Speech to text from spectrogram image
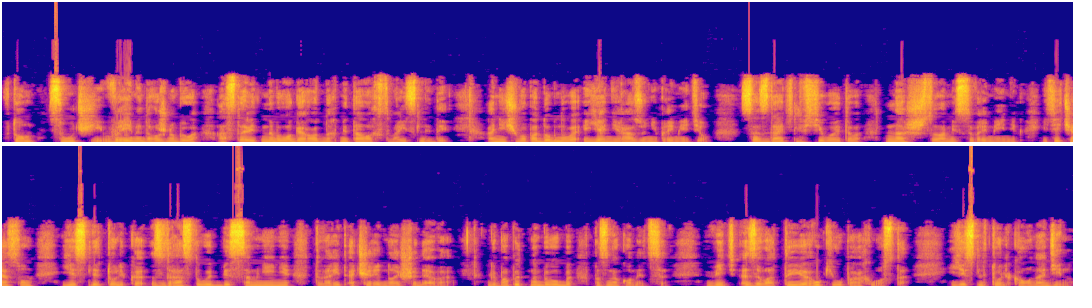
в том случае время должно было оставить на благородных металлах свои следы, а ничего подобного я ни разу не приметил. Создатель всего этого наш с вами современник, и сейчас он, если только здравствует без сомнения, творит очередной шедевр. Любопытно было бы познакомиться, ведь золотые руки у парохвоста, если только он один.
